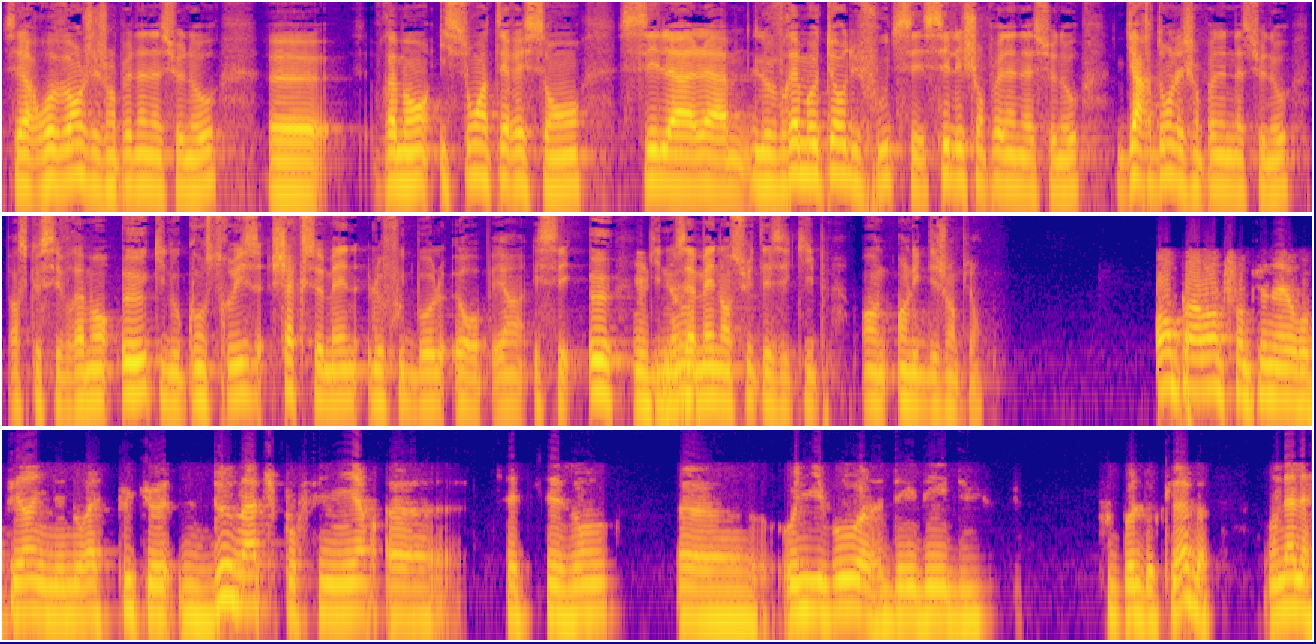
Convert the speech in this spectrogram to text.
c'est la revanche des championnats nationaux. Euh, vraiment, ils sont intéressants. C'est la, le vrai moteur du foot, c'est les championnats nationaux. Gardons les championnats nationaux parce que c'est vraiment eux qui nous construisent chaque semaine le football européen et c'est eux qui nous amènent ensuite les équipes en, en, Ligue des Champions. En parlant de championnat européen, il ne nous reste plus que deux matchs pour finir euh, cette saison euh, au niveau des, des, du football de club. On a la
